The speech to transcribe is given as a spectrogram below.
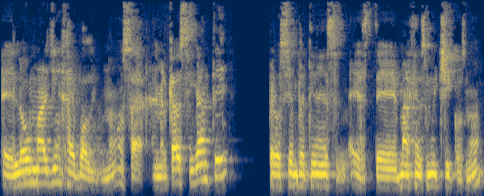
eh, low margin, high volume, ¿no? O sea, el mercado es gigante, pero siempre tienes este, márgenes muy chicos, ¿no?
